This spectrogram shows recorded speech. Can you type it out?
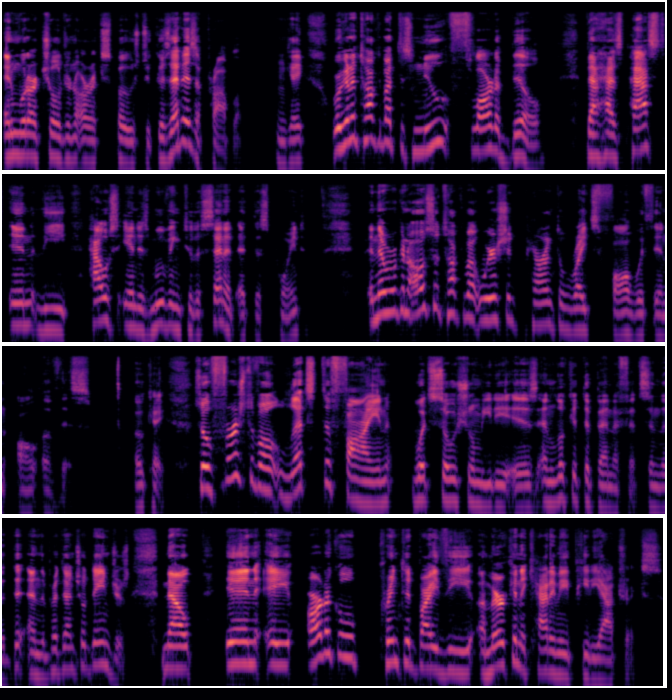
and what our children are exposed to, because that is a problem. Okay. We're going to talk about this new Florida bill that has passed in the House and is moving to the Senate at this point. And then we're going to also talk about where should parental rights fall within all of this. Okay. So first of all, let's define what social media is and look at the benefits and the and the potential dangers. Now, in a article printed by the American Academy of Pediatrics,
